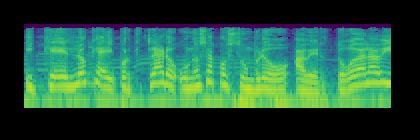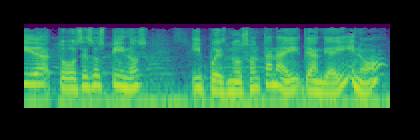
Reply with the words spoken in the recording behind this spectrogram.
y qué es lo que hay, porque claro, uno se acostumbró a ver toda la vida todos esos pinos y pues no son tan ahí, de ahí, ¿no?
